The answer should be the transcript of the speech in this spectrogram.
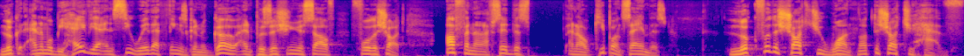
look at animal behavior and see where that thing's going to go and position yourself for the shot. Often, and I've said this and I'll keep on saying this look for the shots you want, not the shots you have.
